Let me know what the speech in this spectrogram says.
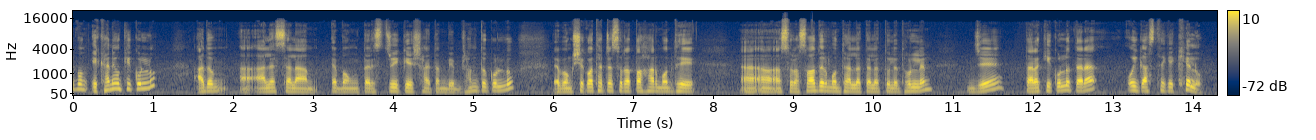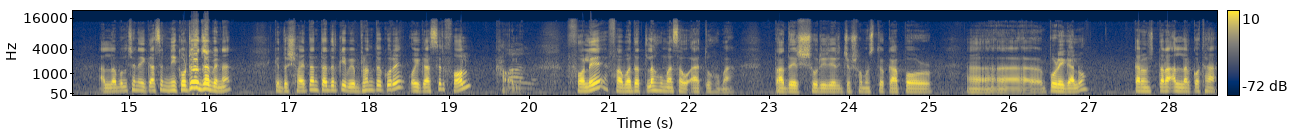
এবং এখানেও কি করল? আদম আলাইসাল্লাম এবং তার স্ত্রীকে শয়তান বিভ্রান্ত করল এবং সে কথাটা সুরা তহার মধ্যে সুরা সাদের মধ্যে আল্লাহ তালা তুলে ধরলেন যে তারা কি করল? তারা ওই গাছ থেকে খেলো। আল্লাহ বলছেন এই গাছের নিকটেও যাবে না। কিন্তু শয়তান তাদেরকে বিভ্রান্ত করে ওই গাছের ফল খাওয়ালো। ফলে। ফাবাদাতলা হুমা সাউ এত হুমা তাদের শরীরের যে সমস্ত কাপড় পড়ে গেল। কারণ তারা আল্লাহর কথা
